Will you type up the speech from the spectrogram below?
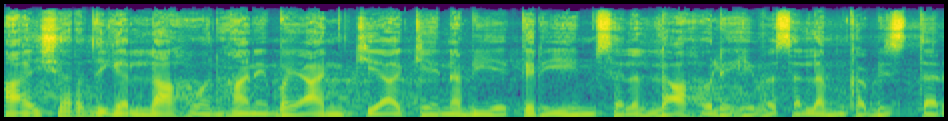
عائشہ رضی اللہ عنہ نے بیان کیا کہ نبی کریم صلی اللہ علیہ وسلم کا بستر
